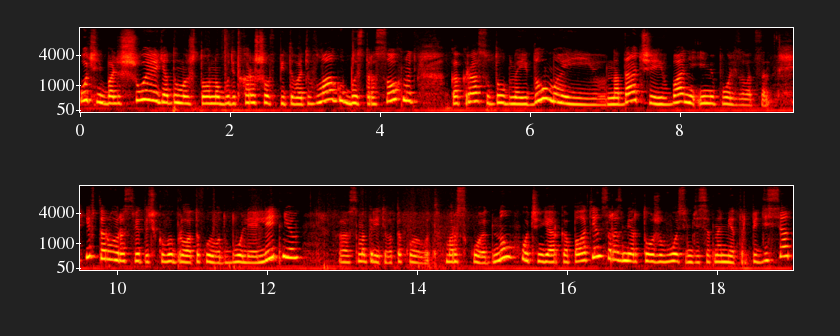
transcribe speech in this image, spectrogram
Очень большое, я думаю, что оно будет хорошо впитывать влагу, быстро сохнуть. Как раз удобно и дома, и на даче, и в бане ими пользоваться. И вторую расцветочку выбрала такую вот более летнюю. А, смотрите, вот такое вот морское дно, очень яркое полотенце, размер тоже 80 на метр 50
